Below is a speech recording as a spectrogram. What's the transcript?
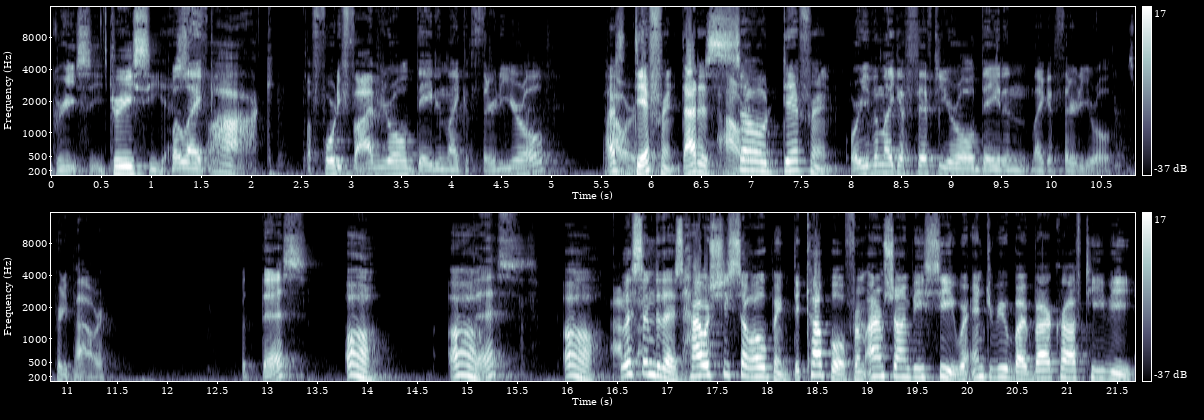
greasy. greasy. But, like, fuck. A 45 year old dating like a 30 year old? That's different. That is Power. so different. Or even like a 50 year old dating like a 30 year old. It's pretty power. But this, Oh, oh, this, oh. Listen to this. How is she so open? The couple from Armstrong, BC, were interviewed by Barcroft TV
